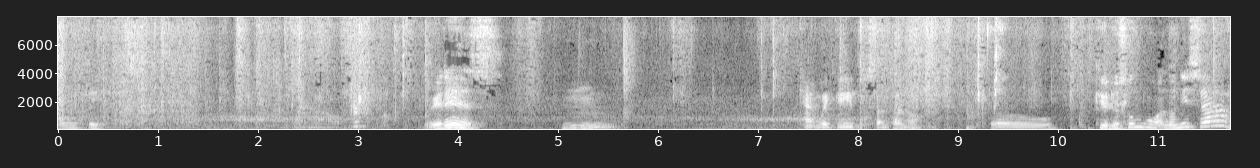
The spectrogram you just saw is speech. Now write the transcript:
Okay. Here it is. Hmm. Can't wait na ibuksan ta, no? So, curious ko mo, ano ni siya?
